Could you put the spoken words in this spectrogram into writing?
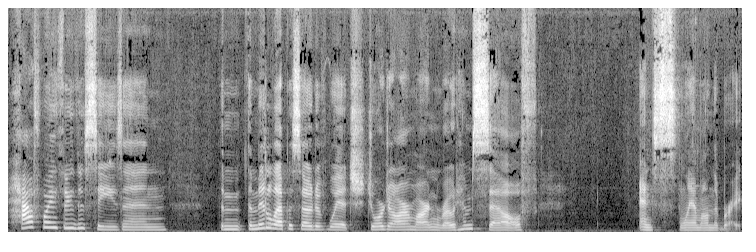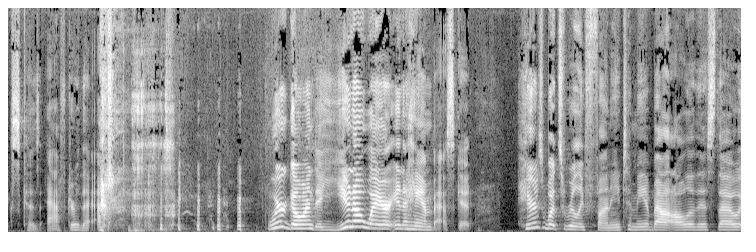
Halfway through the season, the, the middle episode of which George R. R. Martin wrote himself, and slam on the brakes because after that, we're going to you know where in a handbasket. Here's what's really funny to me about all of this, though,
